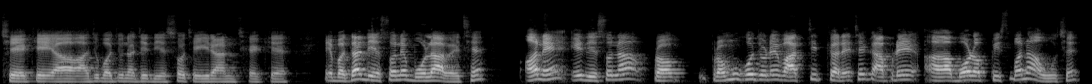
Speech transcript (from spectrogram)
છે કે આજુબાજુના જે દેશો છે, ઈરાન છે કે, એ બધા દેશોને બોલાવે છે. અને એ દેશોના પ્ર- પ્રમુખો જોડે વાતચીત કરે છે કે આપણે બોર્ડ ઓફ પીસ બનાવવું છે.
